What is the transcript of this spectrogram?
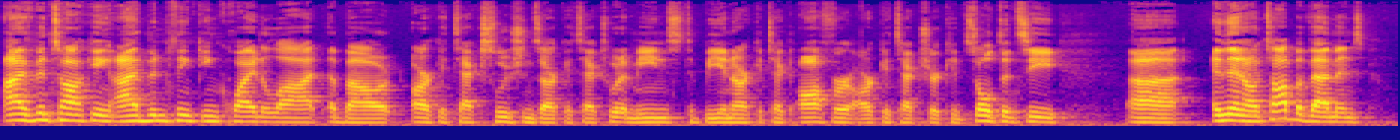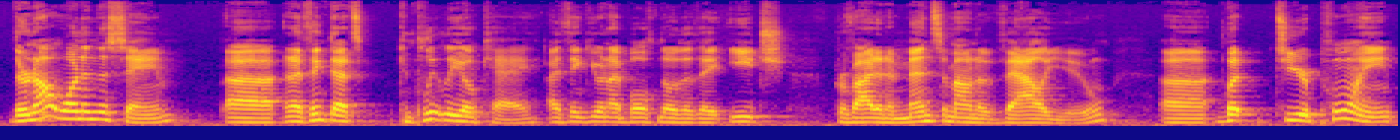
I've been talking, I've been thinking quite a lot about architects, solutions architects, what it means to be an architect, offer architecture consultancy, uh, and then on top of admins, they're not one and the same, uh, and I think that's completely okay. I think you and I both know that they each provide an immense amount of value. Uh, but to your point,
